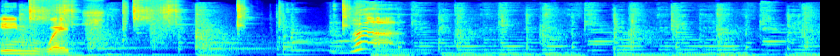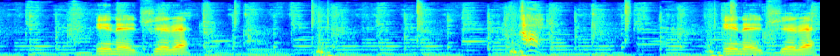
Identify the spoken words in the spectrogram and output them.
In wedge. Ine gerek. Ine gerek.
